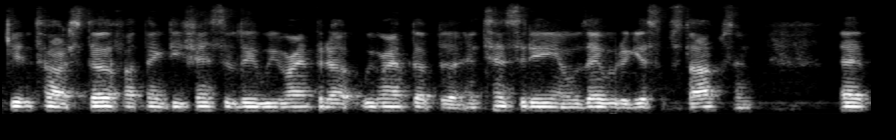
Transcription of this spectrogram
get into our stuff. I think defensively we ramped it up. We ramped up the intensity and was able to get some stops and that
